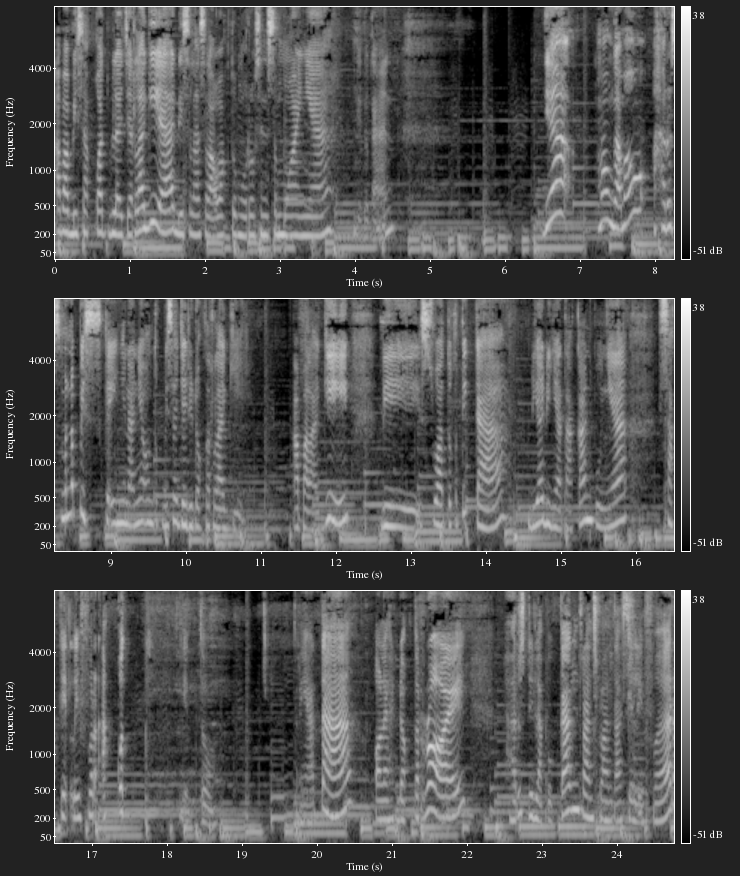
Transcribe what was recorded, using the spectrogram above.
Apa bisa kuat belajar lagi ya di sela-sela waktu ngurusin semuanya gitu kan. Dia mau nggak mau harus menepis keinginannya untuk bisa jadi dokter lagi. Apalagi di suatu ketika dia dinyatakan punya sakit liver akut gitu. Ternyata oleh dokter Roy harus dilakukan transplantasi liver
